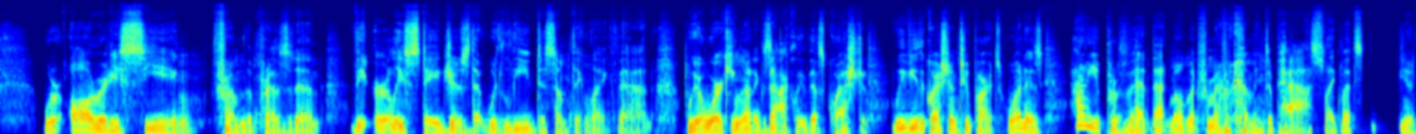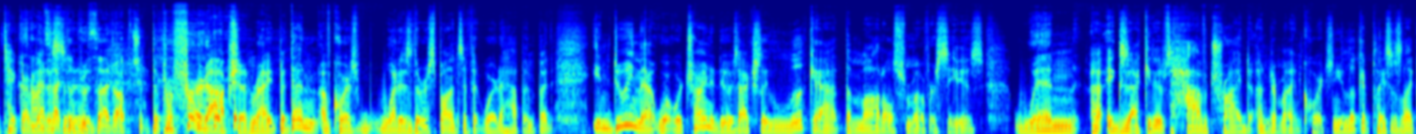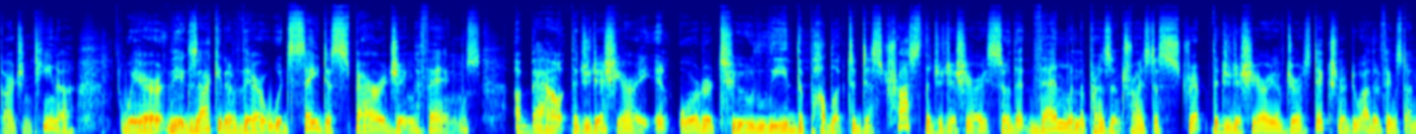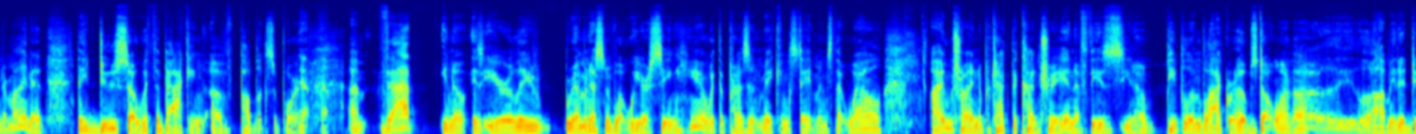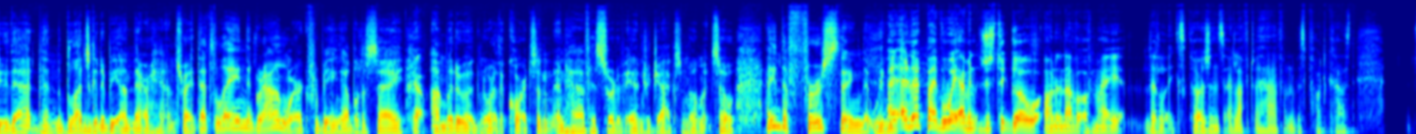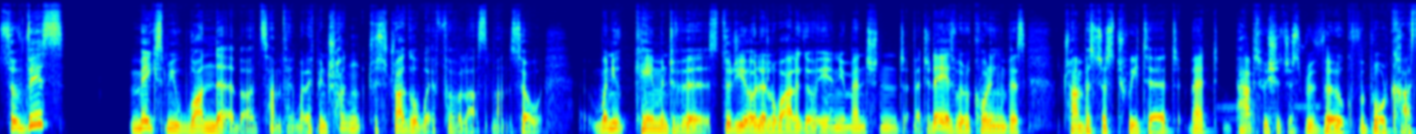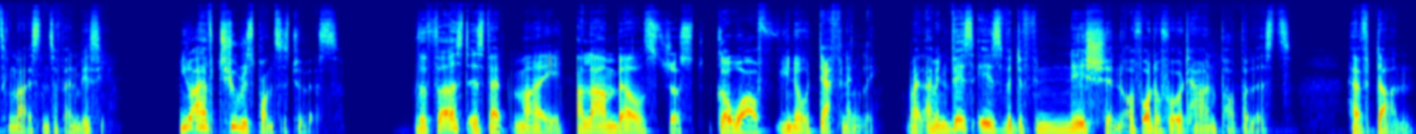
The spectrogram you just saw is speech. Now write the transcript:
we're already seeing from the president the early stages that would lead to something like that. We are working on exactly this question. We view the question in two parts. One is how do you prevent that moment from ever coming to pass? Like let's you know take our Sounds medicine like the preferred option. the preferred option, right? But then, of course, what is the response if it were to happen? But in doing that, what we're trying to do is actually look at the models from overseas when uh, executives have tried to undermine courts. And you look at places like Argentina, where the executive there would say disparaging things about the judiciary in order to lead the public to distrust the judiciary so that then when the president tries to strip the judiciary of jurisdiction or do other things to undermine it, they do so with the backing of public support. Yeah, yeah. Um, that you know is eerily reminiscent of what we are seeing here with the president making statements that well i'm trying to protect the country and if these you know people in black robes don't want to allow me to do that then the blood's going to be on their hands right that's laying the groundwork for being able to say Yep. i'm going to ignore the courts and, and have his sort of andrew jackson moment so i think the first thing that we need And, and that, by the way, I mean, just to go on another of my little excursions I love to have on this podcast. So this makes me wonder about something that I've been trying to struggle with for the last month. So when you came into the studio a little while ago, Ian, you mentioned that today, as we're recording this, Trump has just tweeted that perhaps we should just revoke the broadcasting license of NBC. You know, I have two responses to this. The first is that my alarm bells just go off, you know, deafeningly, right? I mean, this is the definition of what authoritarian populists have done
